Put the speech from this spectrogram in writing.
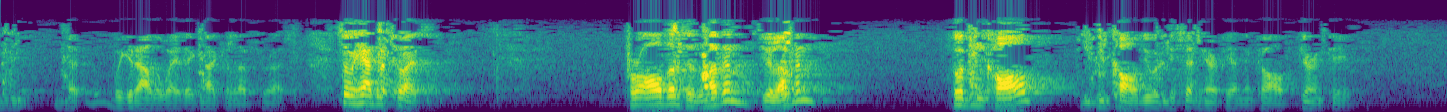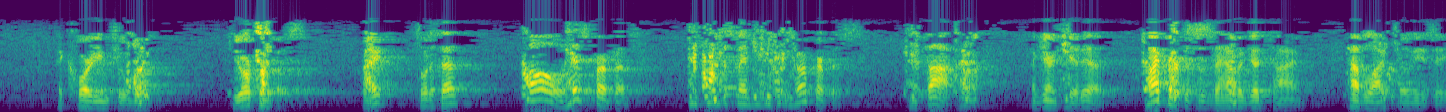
Mm-hmm. But we get out of the way that God can live through us. So we have the choice. For all those that love Him, do you love Him? Who have been called? You've been called. You wouldn't be sitting here if you hadn't been called, guaranteed according to what? Your purpose. Right? That's what it says? Oh, his purpose. His purpose may be different your purpose. Your thought. I guarantee it is. My purpose is to have a good time, have life so easy,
